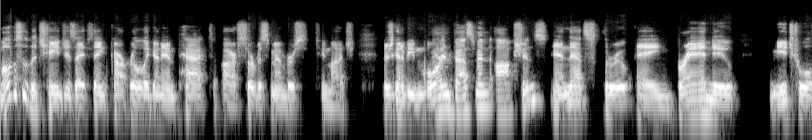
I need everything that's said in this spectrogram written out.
most of the changes I think aren't really going to impact our service members too much. There's going to be more investment options, and that's through a brand new mutual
